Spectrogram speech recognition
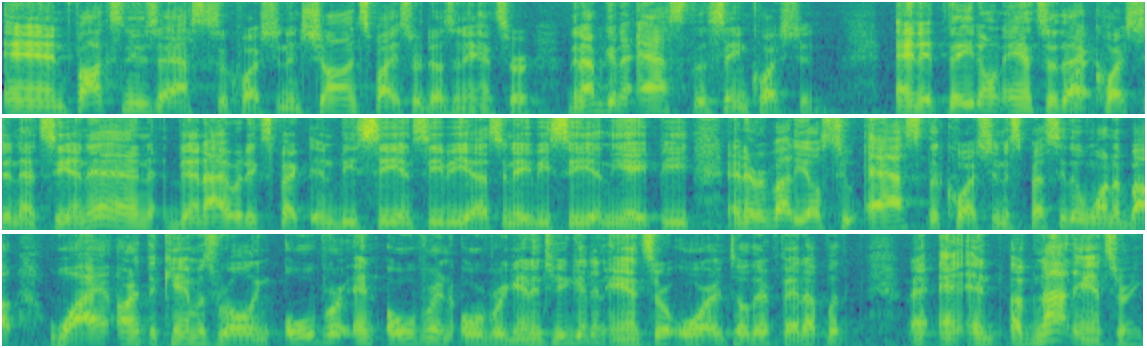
and Fox News asks a question and Sean Spicer doesn't answer, then I'm going to ask the same question. And if they don't answer that Right. question at CNN, then I would expect NBC and CBS and ABC and the AP and everybody else to ask the question, especially the one about why aren't the cameras rolling over and over and over again until you get an answer or until they're fed up with and, and of not answering.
